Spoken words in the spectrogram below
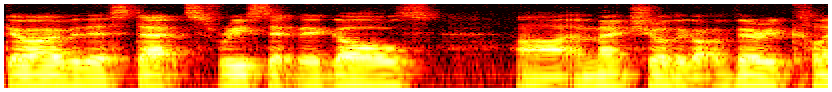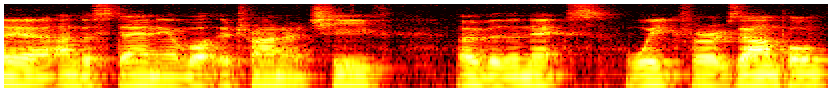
go over their stats, reset their goals, uh, and make sure they've got a very clear understanding of what they're trying to achieve over the next week, for example.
